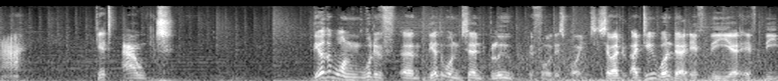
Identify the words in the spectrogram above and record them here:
Ah. Get out. The other one would have, um, the other one turned blue before this point. So I, I do wonder if the, uh, if the,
